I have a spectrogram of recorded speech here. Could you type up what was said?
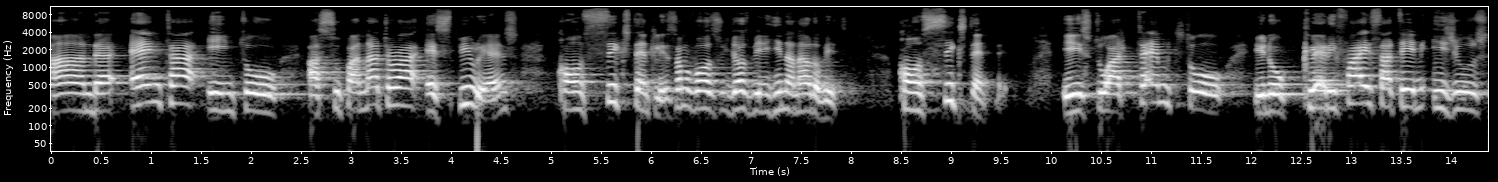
and uh, enter into a supernatural experience consistently. Some of us just been in and out of it. Consistently is to attempt to, you know, clarify certain issues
